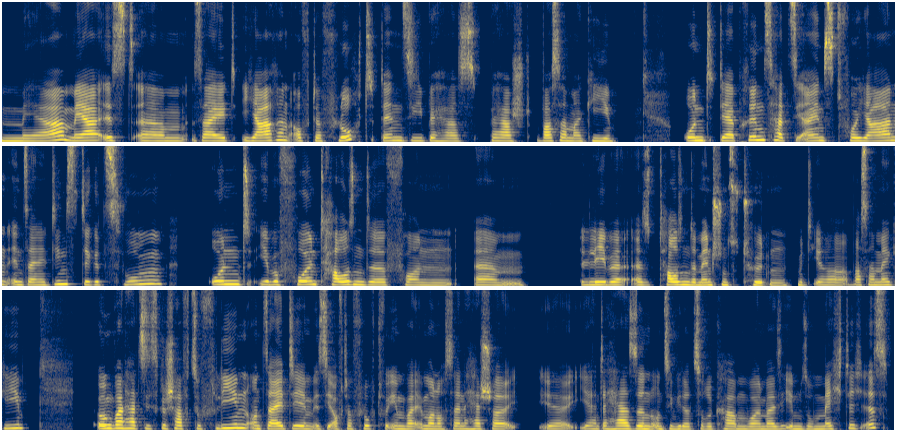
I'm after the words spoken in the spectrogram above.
Mer. Mer ist ähm, seit Jahren auf der Flucht, denn sie beherrscht, beherrscht Wassermagie. Und der Prinz hat sie einst vor Jahren in seine Dienste gezwungen und ihr befohlen, Tausende von ähm, Lebe, also tausende Menschen zu töten mit ihrer Wassermagie. Irgendwann hat sie es geschafft zu fliehen und seitdem ist sie auf der Flucht vor ihm, weil immer noch seine Häscher ihr, ihr hinterher sind und sie wieder zurückhaben wollen, weil sie eben so mächtig ist.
